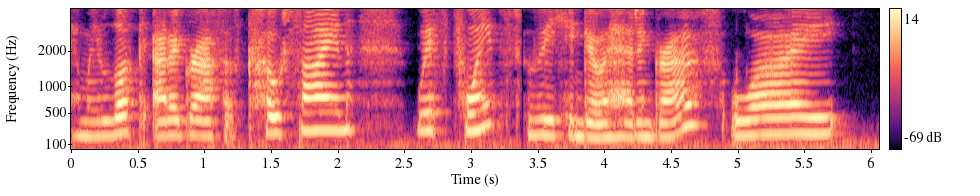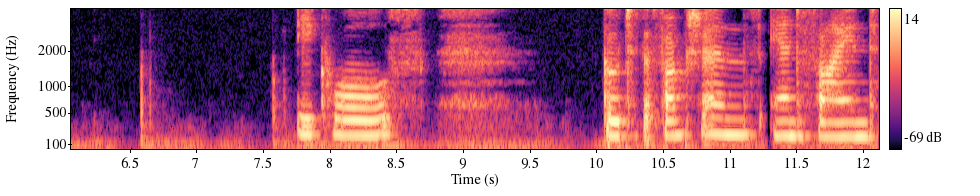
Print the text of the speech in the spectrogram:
and we look at a graph of cosine with points, we can go ahead and graph y equals, go to the functions and find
